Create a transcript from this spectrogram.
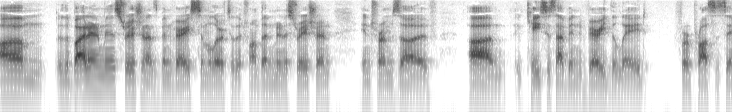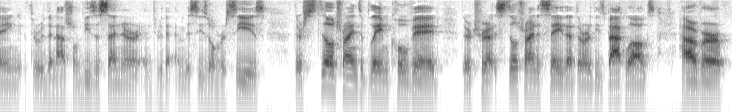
Um, the Biden administration has been very similar to the Trump administration in terms of um, cases have been very delayed for processing through the National Visa Center and through the embassies overseas. They're still trying to blame COVID. They're tr- still trying to say that there are these backlogs. However,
